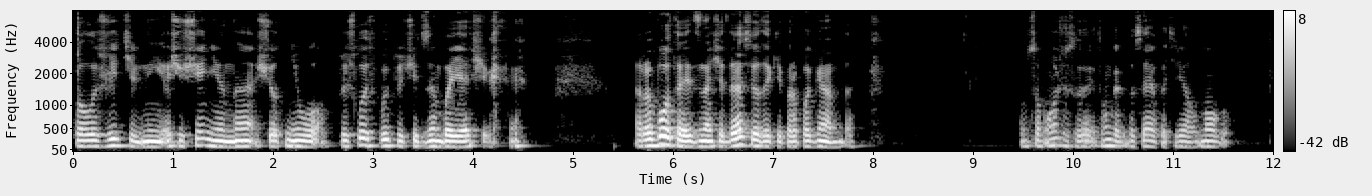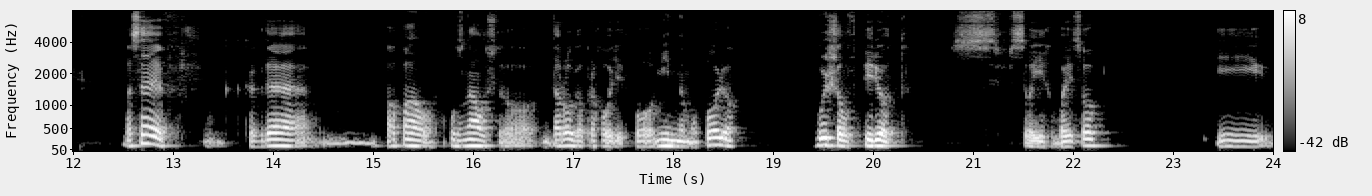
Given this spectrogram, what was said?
положительные ощущения насчет него. Пришлось выключить зомбоящик. Работает, значит, да, все-таки пропаганда. Том сам можешь сказать о том, как Басаев потерял ногу. Басаев, когда попал, узнал, что дорога проходит по минному полю, вышел вперед своих бойцов и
